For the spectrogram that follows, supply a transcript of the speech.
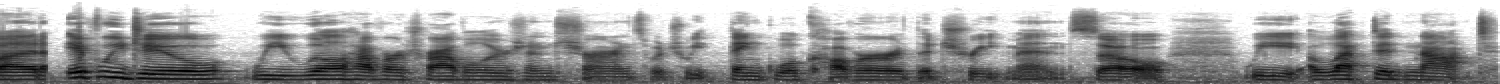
But if we do, we will have our traveler's insurance, which we think will cover the treatment. So we elected not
